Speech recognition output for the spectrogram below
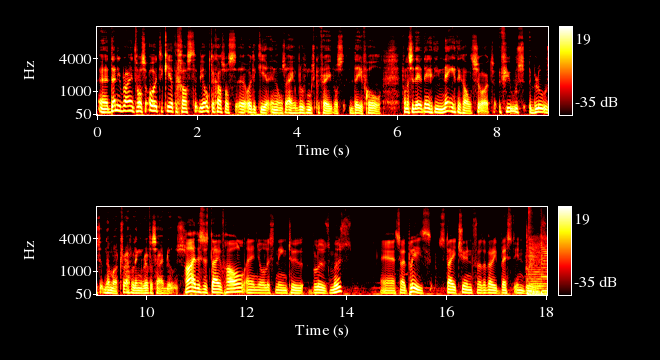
Uh, Danny Bryant was ooit een keer te gast. Wie ook te gast was uh, ooit een keer in ons eigen Bluesmoes Café was Dave Hall. Van de CD 1990 al. Short Fuse Blues nummer Traveling Riverside Blues. Hi, this is Dave Hall and you're listening to Blues Moose. Uh, so please stay tuned for the very best in blues.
